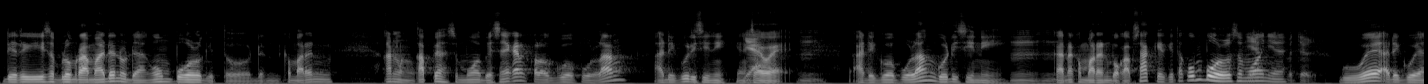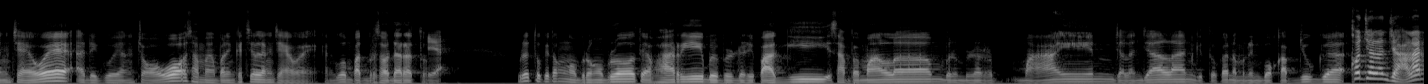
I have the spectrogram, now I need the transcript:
Dari sebelum Ramadan udah ngumpul gitu. Dan kemarin kan lengkap ya semua. Biasanya kan kalau gue pulang, adik gue di sini yang Ya. cewek. Hmm. Adik gue pulang, gue di sini. Hmm, hmm. Karena kemarin bokap sakit, kita kumpul Ya, semuanya. betul. Gue, adik gue yang cewek, adik gue yang cowok, sama yang paling kecil yang cewek. Kan gue empat bersaudara tuh. Iya. Udah tuh kita ngobrol-ngobrol tiap hari, bener-bener dari pagi sampai malam, bener-bener main, jalan-jalan gitu kan, nemenin bokap juga. Kok jalan-jalan?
